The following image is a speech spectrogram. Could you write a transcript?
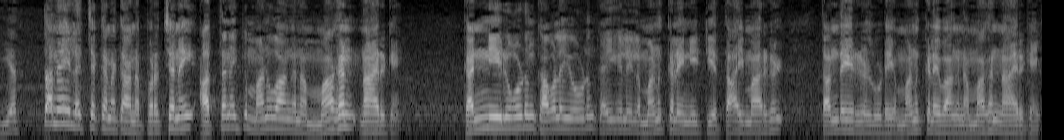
எத்தனை லட்சக்கணக்கான பிரச்சனை அத்தனைக்கு மனு வாங்கின மகன் நான் இருக்கேன். கண்ணீரோடும் கவலையோடும் கைகளில் மனுக்களை நீட்டிய தாய்மார்கள் தந்தையர்களுடைய மனுக்களை வாங்கின மகன் நான் இருக்கேன்.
